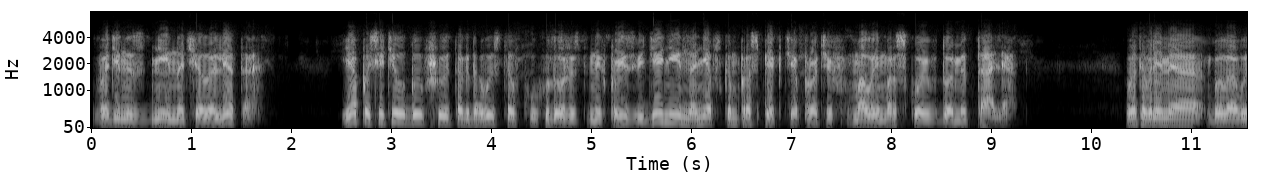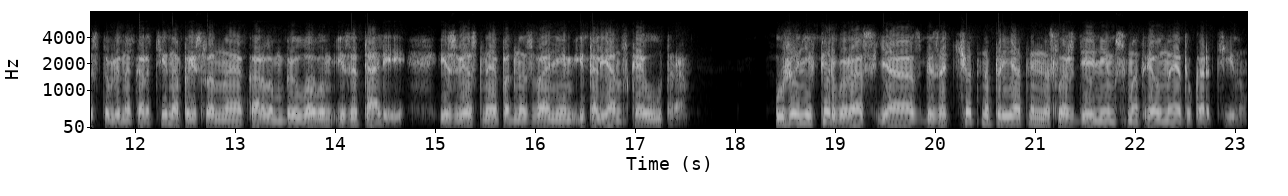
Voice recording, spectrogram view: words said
в один из дней начала лета, я посетил бывшую тогда выставку художественных произведений на Невском проспекте против Малой Морской в доме Таля. В это время была выставлена картина, присланная Карлом Брюловым из Италии, известная под названием «Итальянское утро». Уже не в первый раз я с безотчетно приятным наслаждением смотрел на эту картину.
